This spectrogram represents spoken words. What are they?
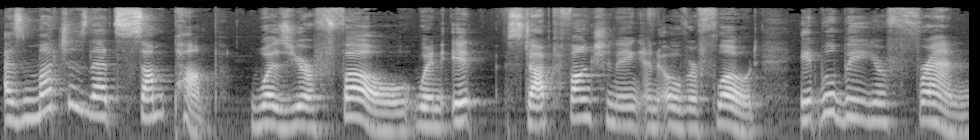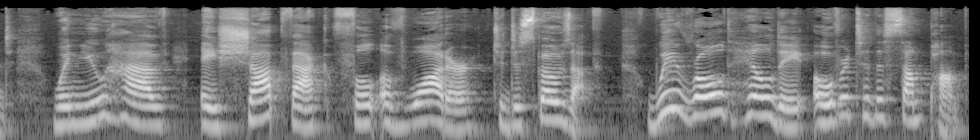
As much as that sump pump was your foe when it stopped functioning and overflowed, it will be your friend when you have a shop vac full of water to dispose of. We rolled Hildy over to the sump pump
